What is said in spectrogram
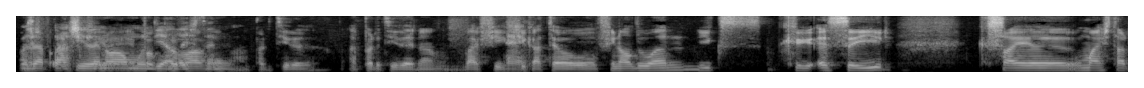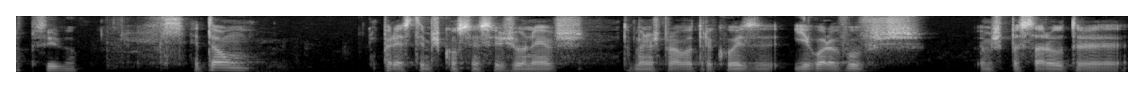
Mas à acho partida não há um pouco Mundial este provável. ano. À partida, à partida não. Vai fi- É. ficar até ao final do ano e que, que a sair que saia o mais tarde possível. Então, parece que temos consenso em João Neves, também não esperava outra coisa. E agora vou-vos. Vamos passar a outra,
